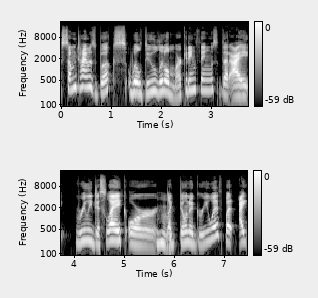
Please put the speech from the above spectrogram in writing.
sometimes books will do little marketing things that I really dislike or Mhm. like don't agree with, but I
